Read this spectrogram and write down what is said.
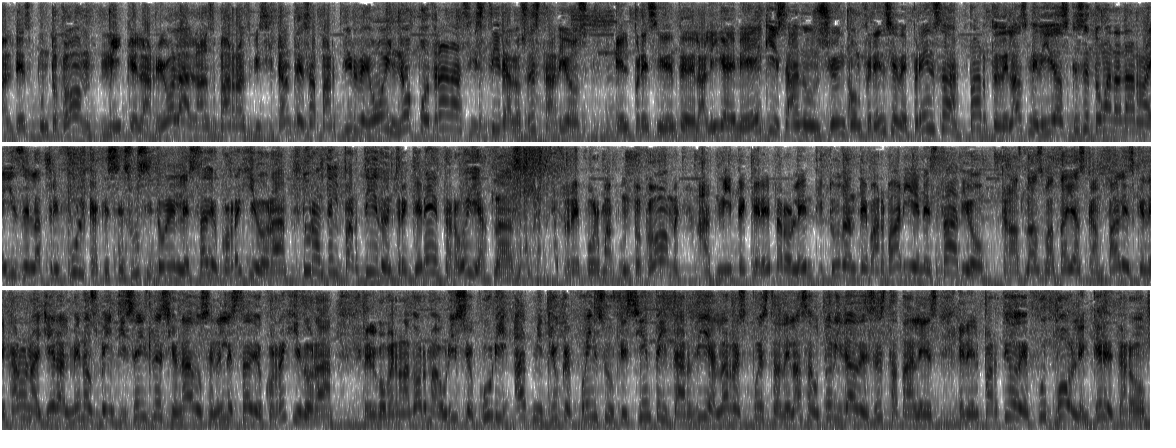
Adevaldez.com, Miquel Arreola, las barras visitantes a partir de hoy no podrán asistir a los estadios. El presidente de la Liga MX anunció en conferencia de prensa parte de las medidas que se tomarán a raíz de la trifulca que se suscitó en el estadio Corregidora durante el partido entre Querétaro y Atlas. Reforma.com admite Querétaro lentitud ante barbarie en estadio. Tras las batallas campales que dejaron ayer al menos 26 lesionados en el estadio Corregidora, el gobernador Mauricio Curi admitió que fue insuficiente y tardía la respuesta de las autoridades estatales en el partido de fútbol en Querétaro.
